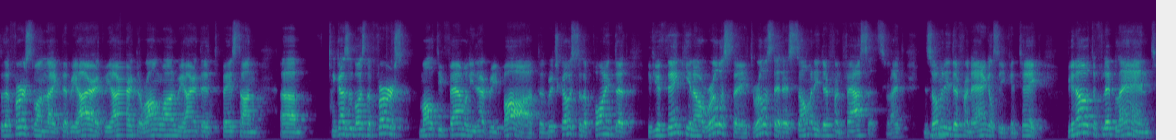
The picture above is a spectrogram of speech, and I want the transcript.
the first one like that we hired, we hired the wrong one. We hired it based on, um, because it was the first multifamily that we bought, which goes to the point that if you think, you know, real estate, real estate has so many different facets, right? And so mm-hmm. many different angles you can take. If you know how to flip land,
